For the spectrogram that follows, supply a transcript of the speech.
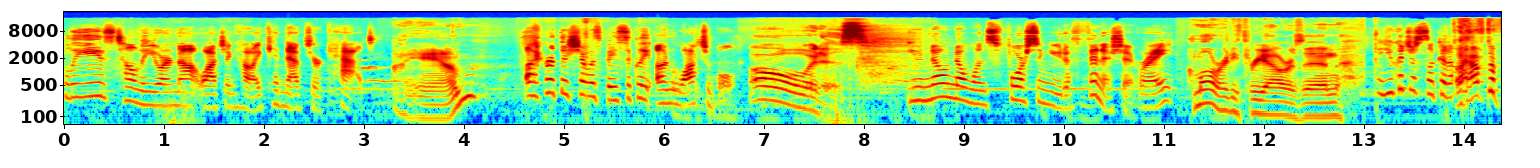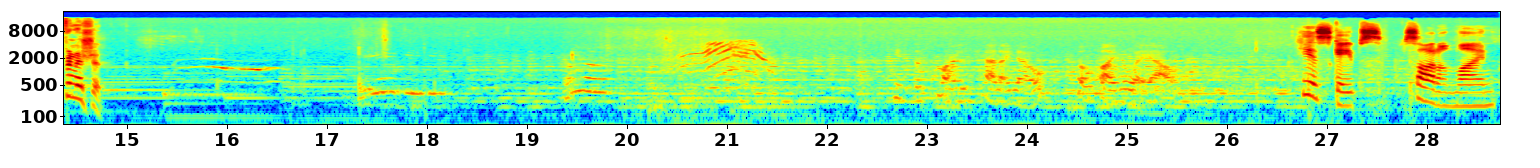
please tell me you are not watching How I Kidnapped Your Cat? I am. I heard the show is basically unwatchable. Oh, it is. You know no one's forcing you to finish it, right? I'm already three hours in. You could just look it up. I have to finish it. He escapes. Saw it online.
